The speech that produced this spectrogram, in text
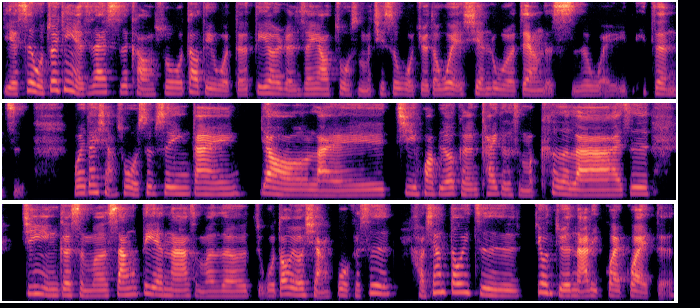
也是，我最近也是在思考，说到底我的第二人生要做什么。其实我觉得我也陷入了这样的思维一阵子，我也在想，说我是不是应该要来计划，比如说可能开个什么课啦，还是。经营个什么商店啊什么的，我都有想过，可是好像都一直又觉得哪里怪怪的。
